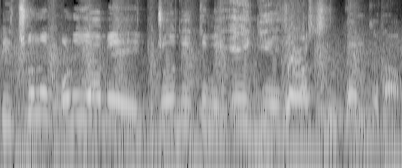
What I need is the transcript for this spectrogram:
পিছনে পড়ে যাবে যদি তুমি এগিয়ে যাওয়ার সিদ্ধান্ত নাও।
